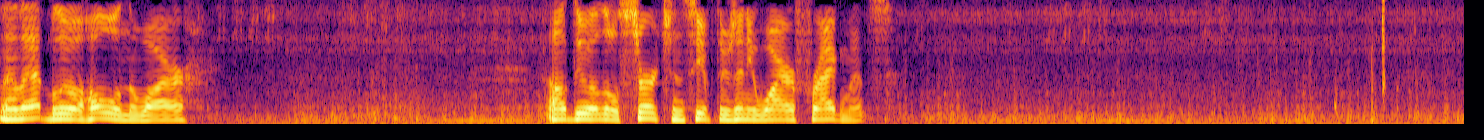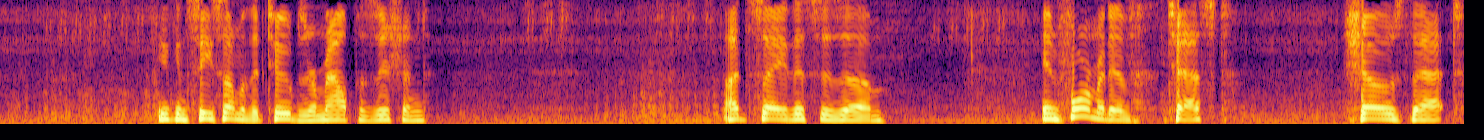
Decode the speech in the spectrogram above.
Now that blew a hole in the wire. I'll do a little search and see if there's any wire fragments. You can see some of the tubes are malpositioned. I'd say this is a um, informative test. Shows that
